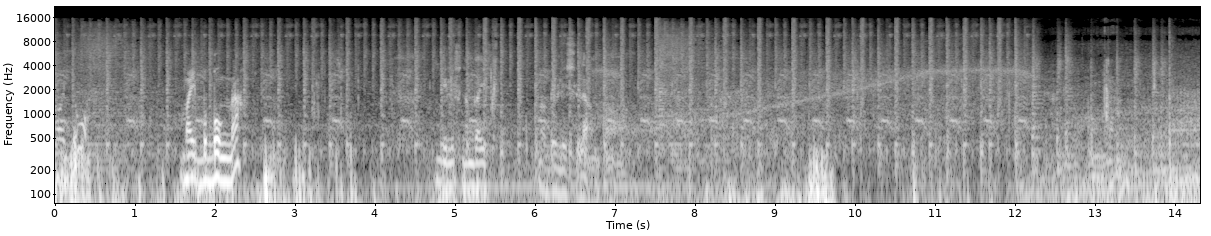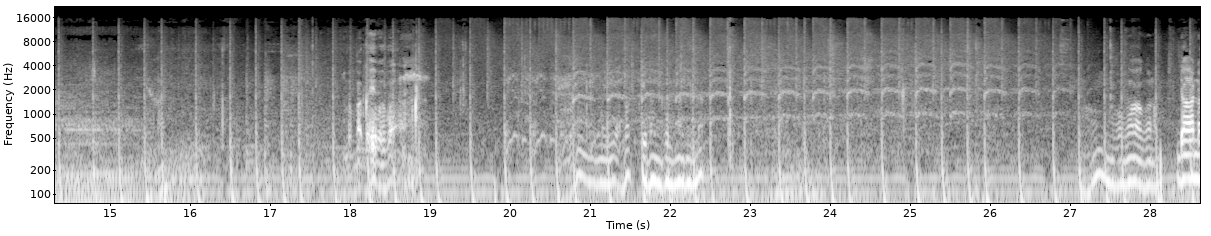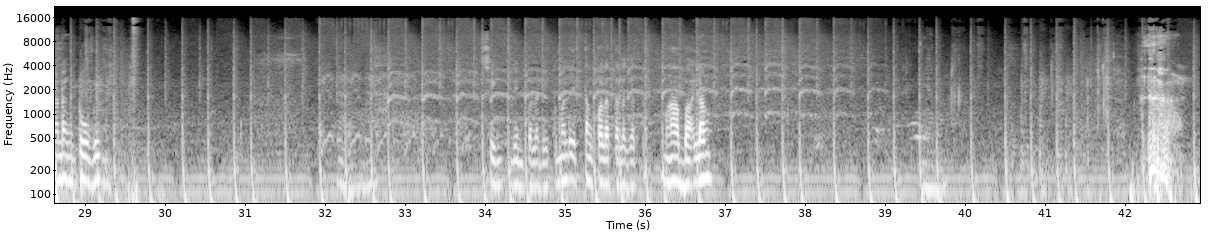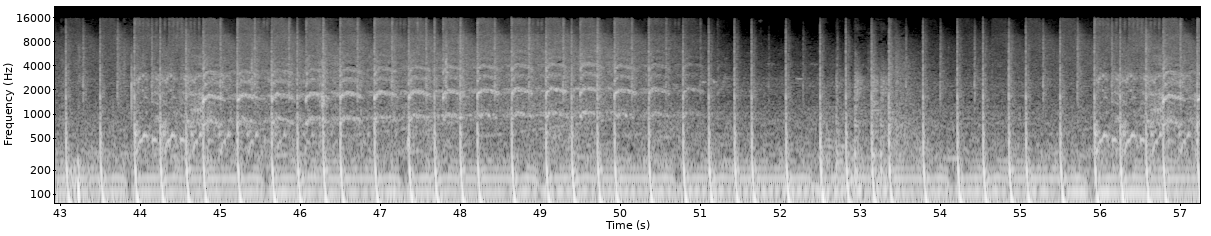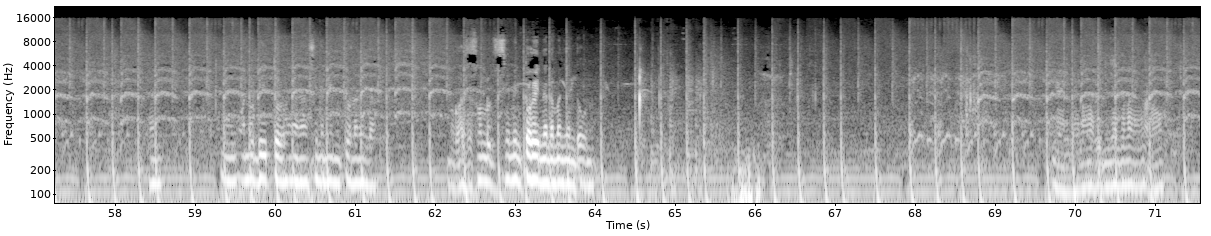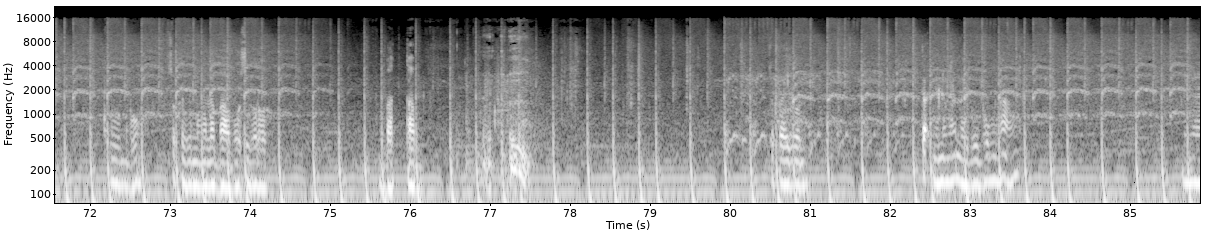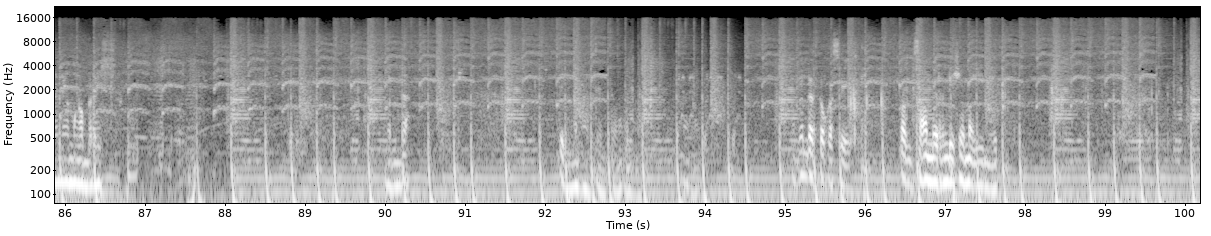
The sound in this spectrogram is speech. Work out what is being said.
Ayo. May bubong na. Bilis lang guys. Mabilis lang. Baba tayo, baba. May ano, tinanggal na nila. Ay, mga ano, daanan ng tubig. Sink din pala dito. Maliit lang pala talaga to. Mahaba lang. Baka sa sunod simintuhin na naman yan doon. Yan, may mga ganyan na ng ano, kubo. Saka yung mga lababo siguro. Bathtub. Saka yun. Kita naman, may bubong na. Oh. Ganyan na mga brace. Tingnan natin to. Maganda to kasi pag summer hindi siya mainit.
